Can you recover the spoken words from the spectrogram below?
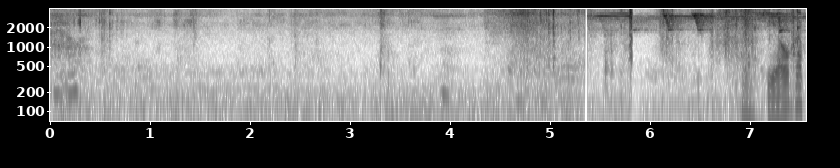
ขาว ขียวครับ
